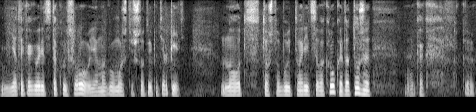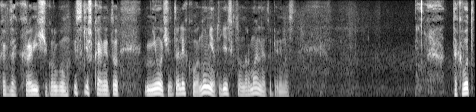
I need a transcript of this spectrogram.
Я-то, как говорится, такой суровый. Я могу, может, и что-то и потерпеть. Но вот то, что будет твориться вокруг, это тоже э, как когда кровище кругом и с кишками, то не очень-то легко. Ну нет, есть кто нормально это переносит. Так вот,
